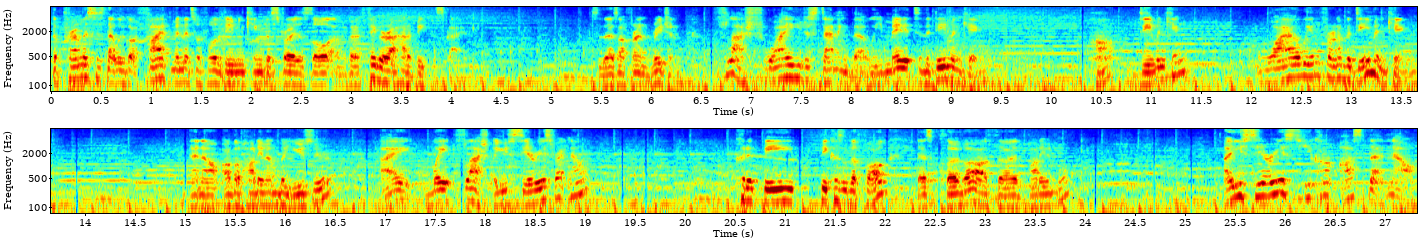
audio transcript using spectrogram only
the premise is that we've got five minutes before the Demon King destroys us all, and we're gonna figure out how to beat this guy. So there's our friend Regent. Flash, why are you just standing there? We made it to the Demon King. Huh? Demon King? Why are we in front of a Demon King? And our other party member, Yuzu? I... Wait, Flash, are you serious right now? Could it be because of the fog? There's Clover, our third party member. Are you serious? You can't ask that now.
